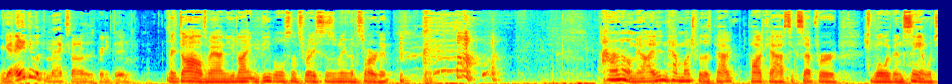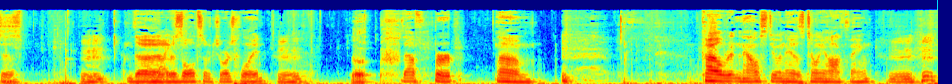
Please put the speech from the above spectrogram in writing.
Yeah. anything with the mac sauce is pretty good. McDonald's, man, uniting people since racism even started. I don't know, man. I didn't have much for this pod- podcast except for what we've been seeing, which is Mm-hmm. the Life. results of George Floyd. Mm-hmm. That burp. Um, Kyle Rittenhouse doing his Tony Hawk thing. Mm-hmm.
